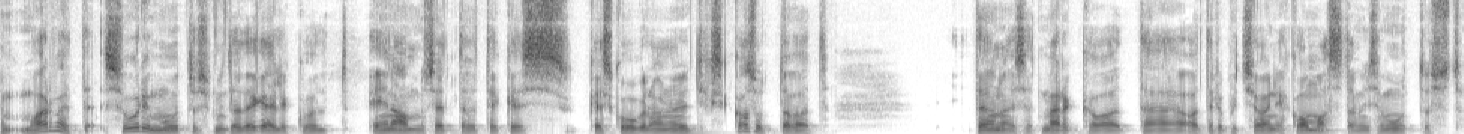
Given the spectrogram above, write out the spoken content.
no ma arvan, et suurim muutus, mida tegelikult enamus ettevõtteid, kes, kes Google Analyticsit kasutavad, tõenäoliselt märkavad äh, atributsiooni ehk omastamise muutust.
